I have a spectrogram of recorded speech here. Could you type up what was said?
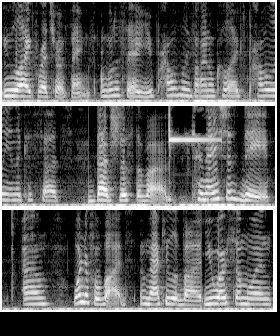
You like retro things. I'm gonna say you probably vinyl collect, probably into cassettes. That's just the vibe. Tenacious D. Um, wonderful vibes, immaculate vibe. You are someone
